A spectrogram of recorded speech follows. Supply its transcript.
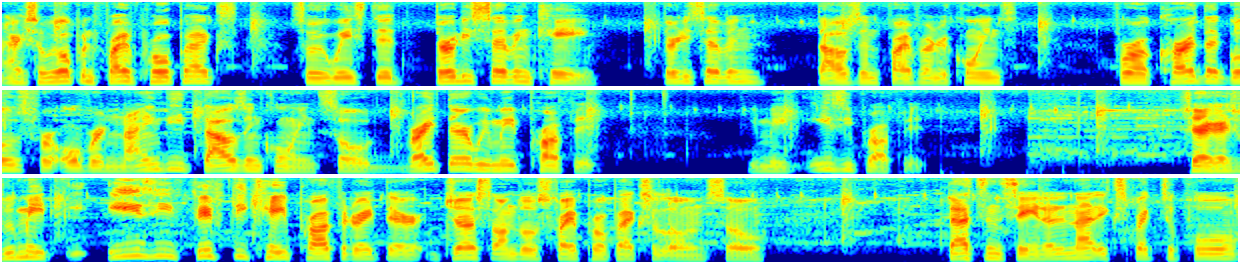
Alright, so we opened five Pro Packs. So, we wasted 37k. 37,500 coins for a card that goes for over 90,000 coins. So right there, we made profit. We made easy profit. So yeah, guys, we made e easy 50k profit right there just on those five pro packs alone. So that's insane. I did not expect to pull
